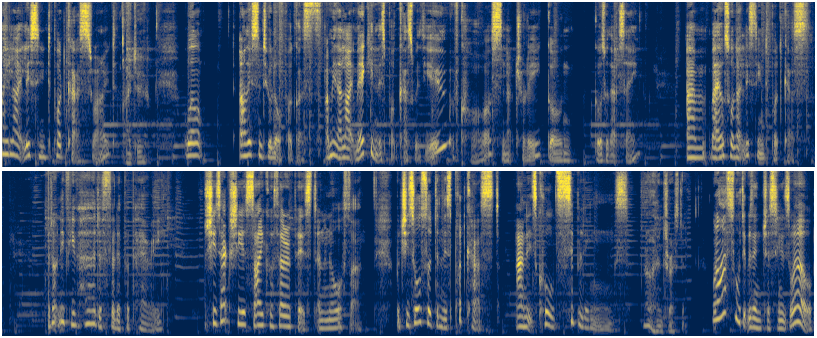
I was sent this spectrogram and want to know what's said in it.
You know that I like listening to podcasts, right? I do. Well, I listen to a lot of podcasts. I mean, I like making this podcast with you, of course, naturally, going, goes without saying. Um, but I also like listening to podcasts. I don't know if you've heard of Philippa Perry. She's actually a psychotherapist and an author, but she's also done this podcast, and it's called Siblings. Oh, interesting. Well, I thought it was interesting as well.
